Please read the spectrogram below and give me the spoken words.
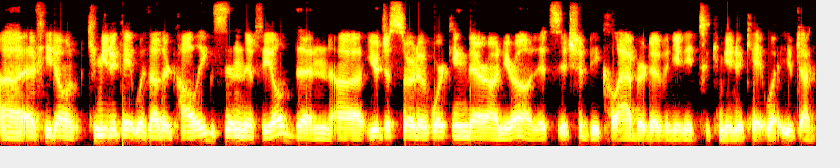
uh, if you don't communicate with other colleagues in the field, then uh, you're just sort of working there on your own. It's it should be collaborative, and you need to communicate what you've done.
